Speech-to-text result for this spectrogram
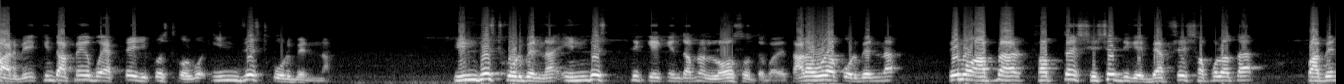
বাড়বে, কিন্তু আপনাকে একটাই রিকোয়েস্ট করব ইনভেস্ট করবেন না। ইনভেস্ট করবেন না ইনভেস্ট থেকে কিন্তু আপনার লস হতে পারে, তাড়াহুড়া করবেন না। এবং আপনার সপ্তাহের শেষের দিকে ব্যবসায়িক সফলতা পাবেন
